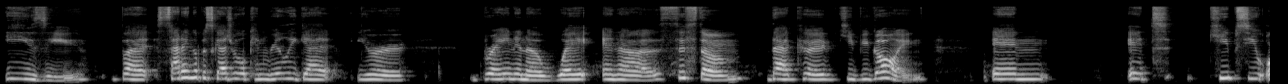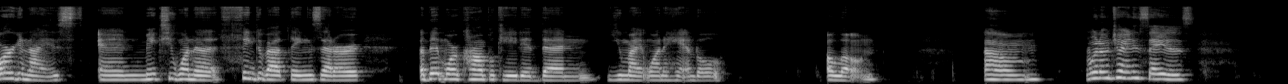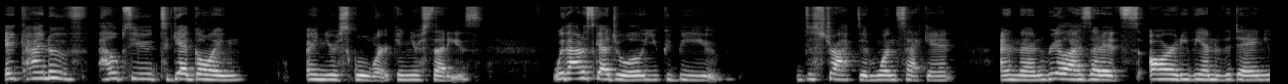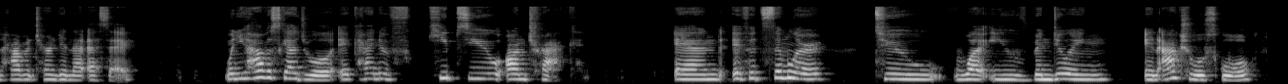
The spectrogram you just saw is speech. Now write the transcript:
easy, but setting up a schedule can really get your brain in a way in a system that could keep you going. And it keeps you organized and makes you want to think about things that are a bit more complicated than you might want to handle alone. Um, what i'm trying to say is it kind of helps you to get going in your schoolwork in your studies. Without a schedule you could be distracted one second and then realize that it's already the end of the day and you haven't turned in that essay. When you have a schedule, it kind of keeps you on track. And if it's similar to what you've been doing in actual school,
